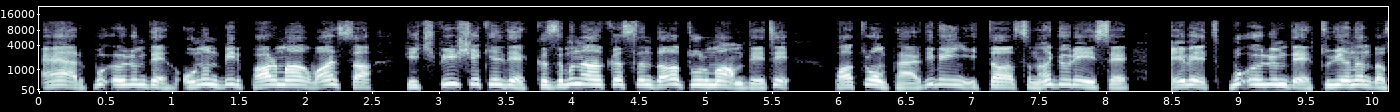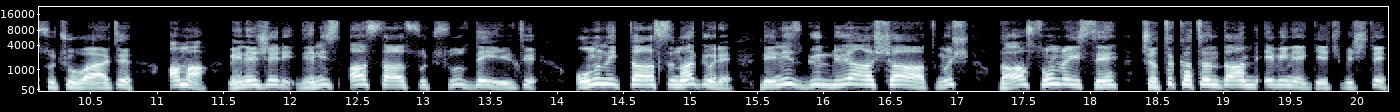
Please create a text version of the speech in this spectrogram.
Eğer bu ölümde onun bir parmağı varsa hiçbir şekilde kızımın arkasında durmam dedi. Patron Ferdi Bey'in iddiasına göre ise evet bu ölümde Tuya'nın da suçu vardı ama menajeri Deniz asla suçsuz değildi. Onun iddiasına göre Deniz Güllü'yü aşağı atmış, daha sonra ise çatı katından evine geçmişti.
